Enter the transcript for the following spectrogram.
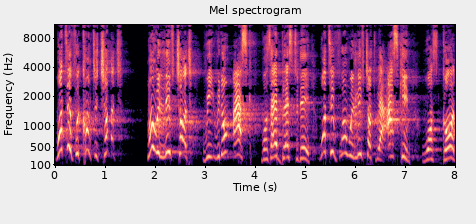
What if we come to church? When we leave church, we, we don't ask, was I blessed today? What if when we leave church, we are asking, was God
